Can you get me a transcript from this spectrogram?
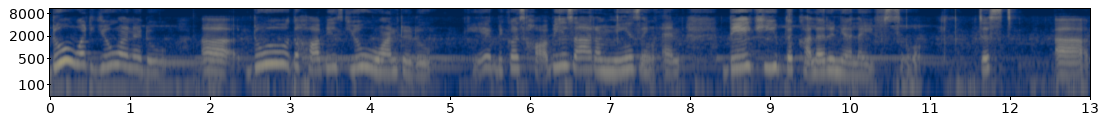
do what you want to do. Uh, do the hobbies you want to do. Okay? Because hobbies are amazing and they keep the color in your life. So just uh,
